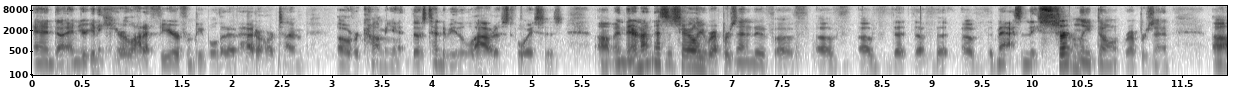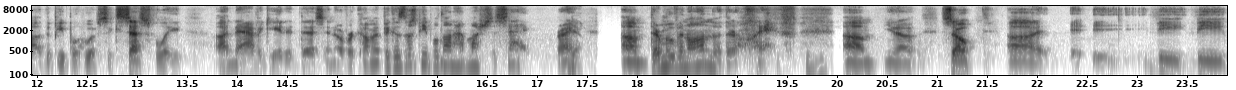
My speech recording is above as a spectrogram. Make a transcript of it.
and uh, and you're going to hear a lot of fear from people that have had a hard time overcoming it. Those tend to be the loudest voices, um, and they're not necessarily representative of of of the of the of the mass, and they certainly don't represent uh, the people who have successfully uh, navigated this and overcome it, because those people don't have much to say, right? Yeah. Um, they're moving on with their life, mm-hmm. um, you know. So uh, the the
